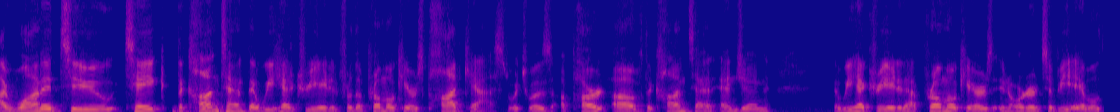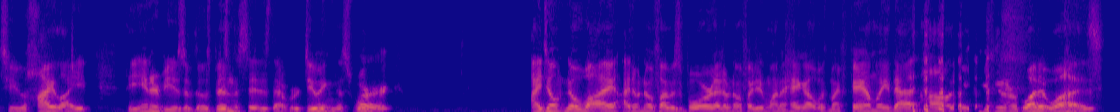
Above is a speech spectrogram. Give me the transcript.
i wanted to take the content that we had created for the promo cares podcast which was a part of the content engine that we had created at promo cares in order to be able to highlight the interviews of those businesses that were doing this work I don't know why. I don't know if I was bored. I don't know if I didn't want to hang out with my family that holiday season or what it was.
